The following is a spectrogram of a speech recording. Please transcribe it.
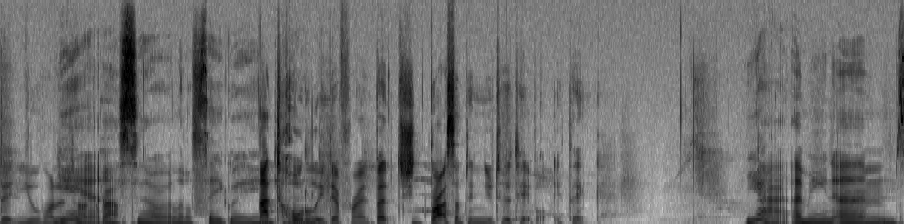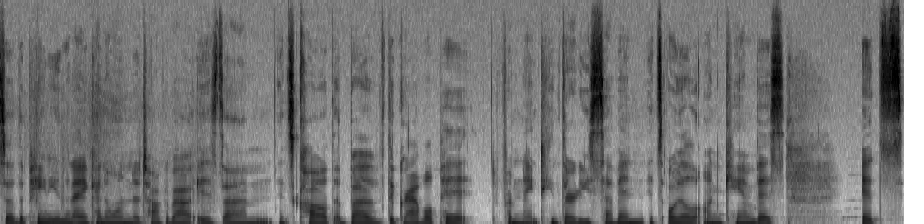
that you want to yeah, talk about. so a little segue. Not totally different, but she brought something new to the table, I think. Yeah, I mean, um, so the painting that I kind of wanted to talk about is um, it's called Above the Gravel Pit from 1937. It's oil on canvas. It's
